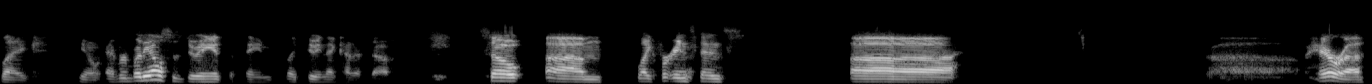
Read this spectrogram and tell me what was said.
like you know everybody else is doing it the same like doing that kind of stuff. So um like for instance uh, Hera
